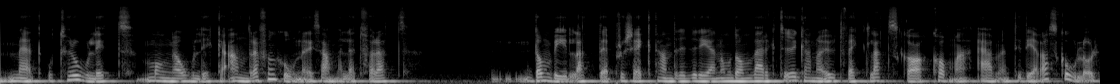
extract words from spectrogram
med otroligt många olika andra funktioner i samhället för att de vill att det projekt han driver igenom och de verktyg han har utvecklat ska komma även till deras skolor.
